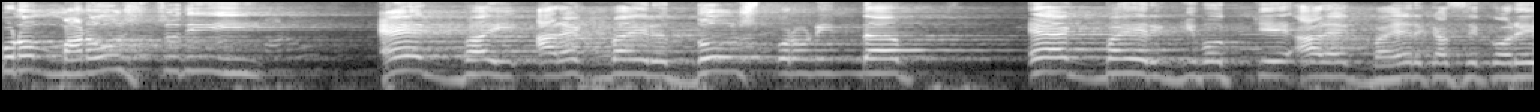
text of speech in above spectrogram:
কোন মানুষ যদি এক ভাই আর এক ভাইয়ের দোষ পরনিন্দা, এক ভাইয়ের গিবতকে আরেক ভাইয়ের কাছে করে,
